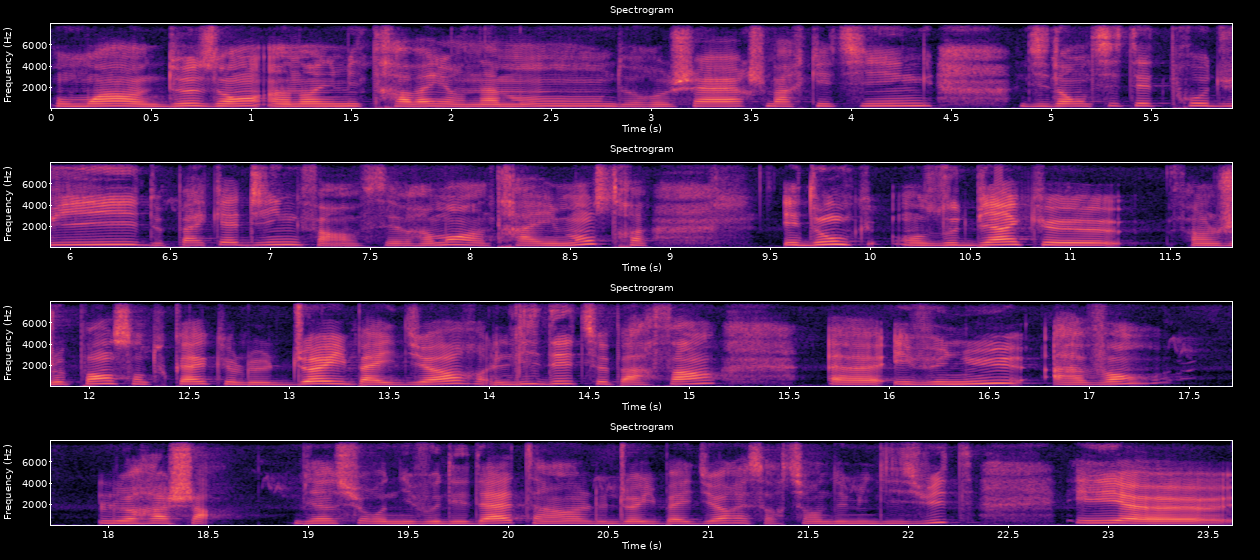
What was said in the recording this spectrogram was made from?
au moins deux ans, un an et demi de travail en amont, de recherche, marketing, d'identité de produit, de packaging. Enfin, c'est vraiment un travail monstre. Et donc, on se doute bien que, enfin, je pense en tout cas que le Joy by Dior, l'idée de ce parfum, est venue avant le rachat. Bien sûr, au niveau des dates, hein, le Joy by Dior est sorti en 2018 et euh,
